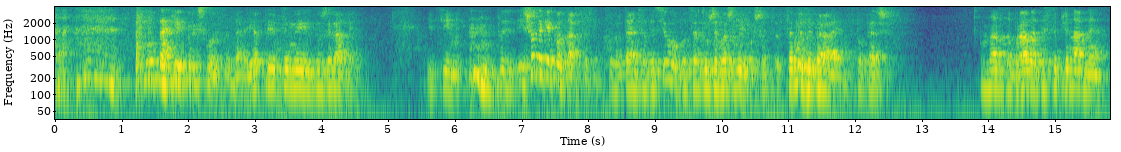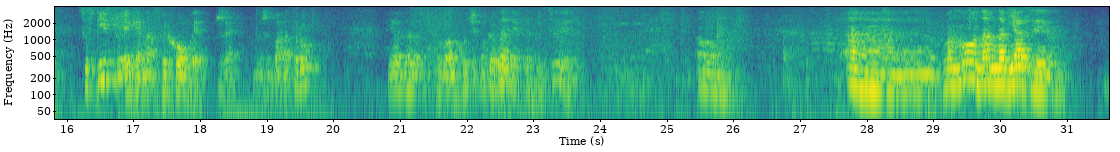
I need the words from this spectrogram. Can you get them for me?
Тому так і прийшлося. Я ти, ти дуже радий. І, цим. і що таке козак тоді? Повертаємося до цього, бо це дуже важливо, що це, це ми вибираємо, по-перше. У нас забрало дисциплінарне суспільство, яке нас виховує вже дуже багато років. Я зараз вам хочу показати, як це працює. О. А, воно нам нав'язує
